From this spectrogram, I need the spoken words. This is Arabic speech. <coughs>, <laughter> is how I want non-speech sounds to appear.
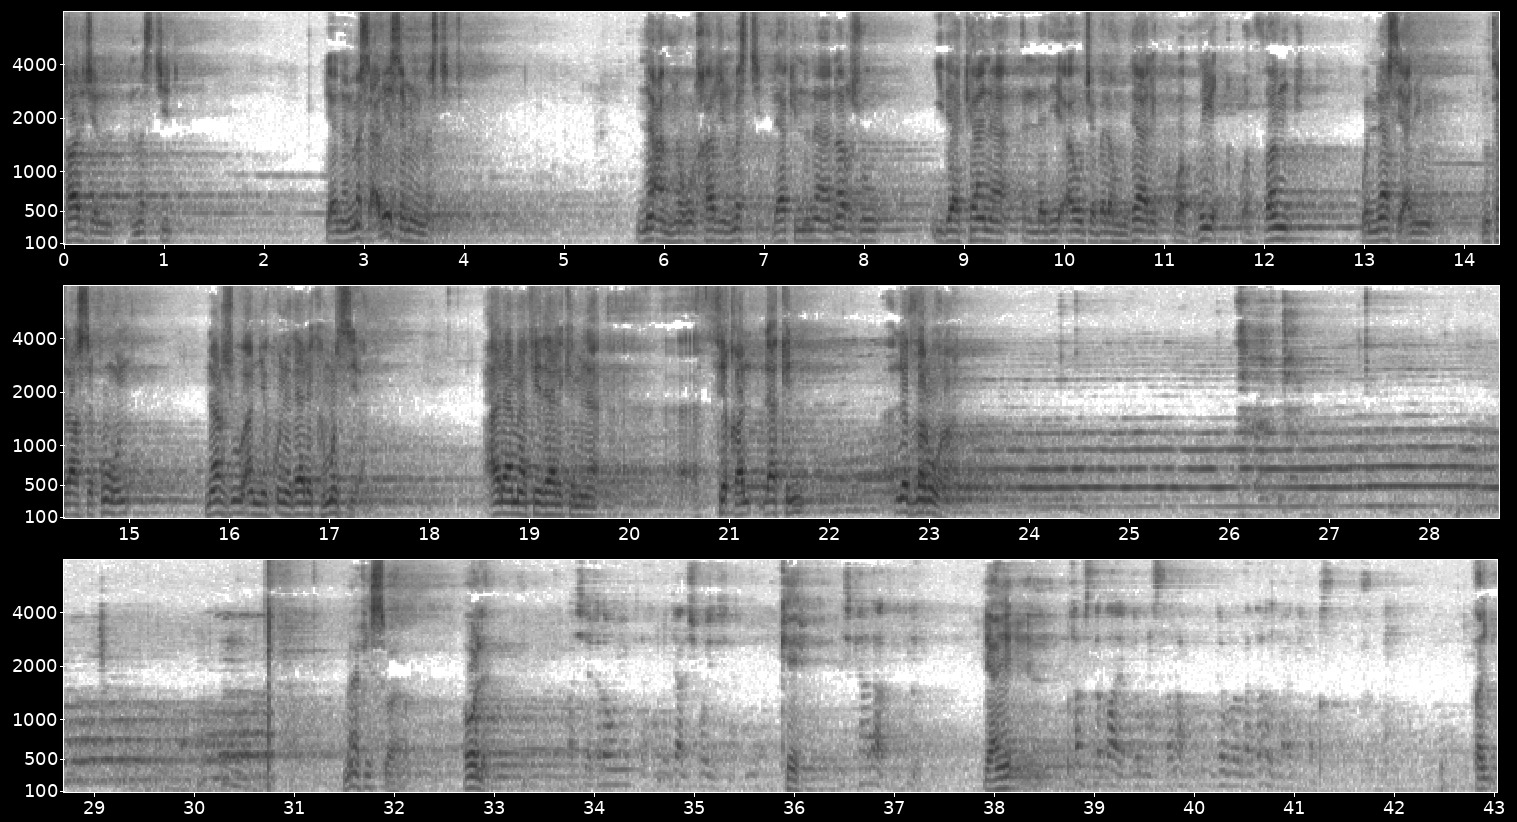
خارج المسجد؟ لأن المسعى ليس من المسجد. نعم نقول خارج المسجد لكننا نرجو إذا كان الذي أوجب لهم ذلك هو الضيق والضنك والناس يعني متلاصقون نرجو أن يكون ذلك مجزئا على ما في ذلك من الثقل لكن للضرورة. ما في سؤال أولى الشيخ لو يفتح المجال شوي شيخ. كيف؟ إشكالات كثير. يعني خمس دقائق قبل الصلاة قبل الأذان وبعد خمس طيب.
